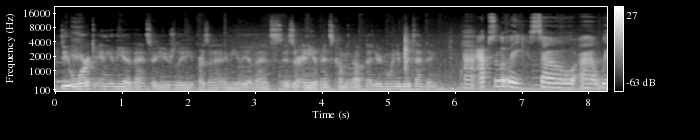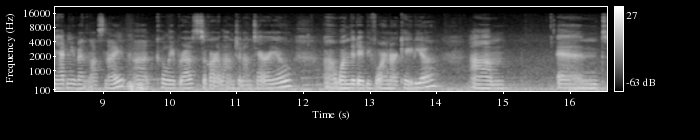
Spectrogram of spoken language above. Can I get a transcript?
Do you work any of the events? Are you usually present at any of the events? Is there any events coming up that you're going to be attending? Uh, absolutely. So uh, we had an event last night at Calibra Cigar Lounge in Ontario. Uh, one the day before in Arcadia. Um, and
